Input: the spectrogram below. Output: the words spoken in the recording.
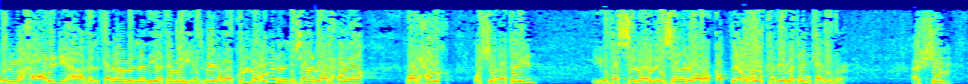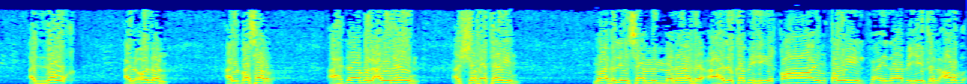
من مخارجها في الكلام الذي يتميز بينما كله من اللسان والهوى والحلق والشفتين يفصله الإنسان ويقطعه كلمة كلمة. الشم الذوق الأذن البصر أهداب العينين الشفتين. ما في الإنسان من منافع. عهدك به قائم طويل فإذا به في الأرض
